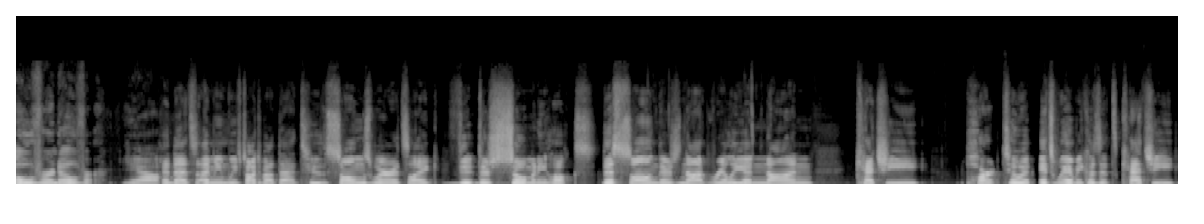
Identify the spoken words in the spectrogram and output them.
over and over. Yeah. And that's, I mean, we've talked about that too. The songs where it's like, th- there's so many hooks. This song, there's not really a non catchy part to it. It's weird because it's catchy,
